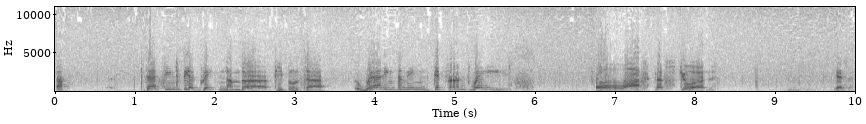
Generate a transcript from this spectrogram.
But uh, there seem to be a great number of people, sir, wearing them in different ways. Oh, ask the steward. Yes, sir.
